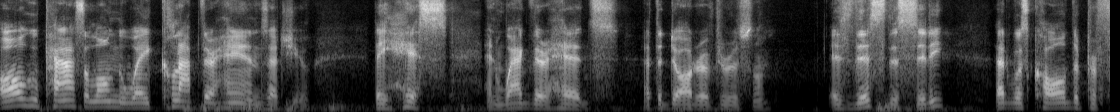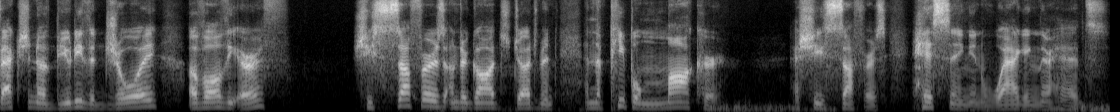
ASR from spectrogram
All who pass along the way clap their hands at you. They hiss and wag their heads at the daughter of Jerusalem. Is this the city? that was called the perfection of beauty, the joy of all the earth. She suffers under God's judgment, and the people mock her as she suffers, hissing and wagging their heads.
